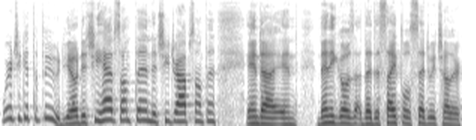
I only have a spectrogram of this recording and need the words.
Where'd you get the food? You know, did she have something? Did she drop something? And, uh, and then he goes, The disciples said to each other,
